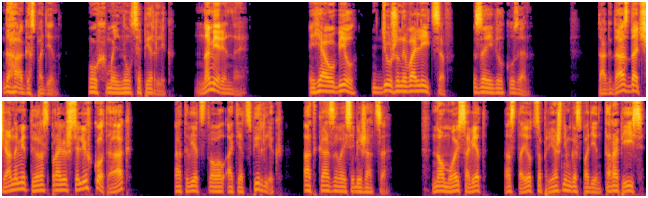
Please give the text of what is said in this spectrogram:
«Да, господин», — ухмыльнулся Пирлик. «Намеренное». «Я убил дюжины валийцев», — заявил кузен. «Тогда с датчанами ты расправишься легко, так?» — ответствовал отец Пирлик, отказываясь обижаться. «Но мой совет остается прежним, господин, торопись.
